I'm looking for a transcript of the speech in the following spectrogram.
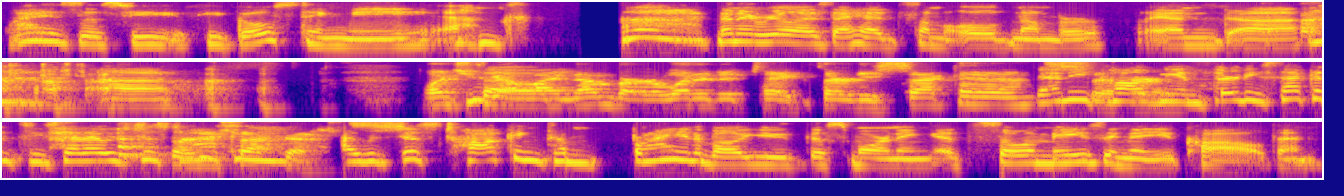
why is this he he ghosting me? And then I realized I had some old number and uh, uh, once you so, got my number, what did it take? 30 seconds? Then he or? called me in 30 seconds. He said, I was just talking. Seconds. I was just talking to Brian about you this morning. It's so amazing that you called. And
